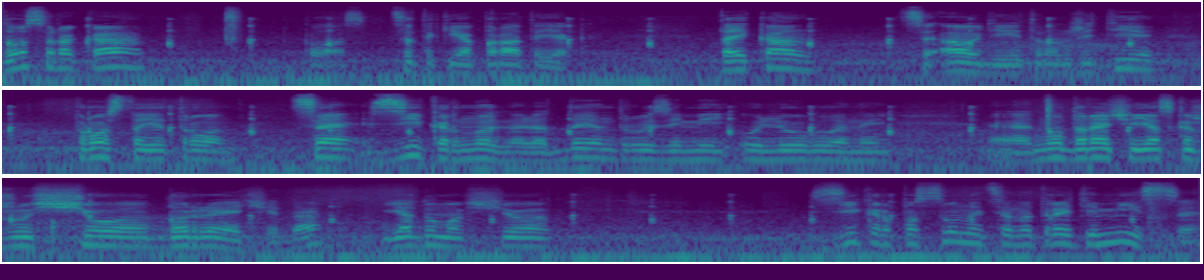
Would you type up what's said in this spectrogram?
До 40 клас. Це такі апарати, як Taycan, це Audi e-tron GT, просто e-tron, це Zikr 001, друзі, мій улюблений. Е, Ну, до речі, я скажу, що до речі, да? я думав, що Zikr посунеться на третє місце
